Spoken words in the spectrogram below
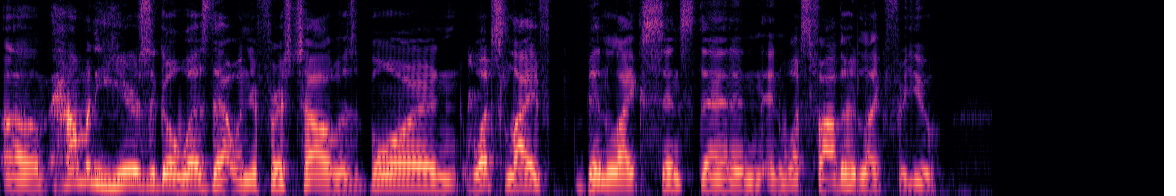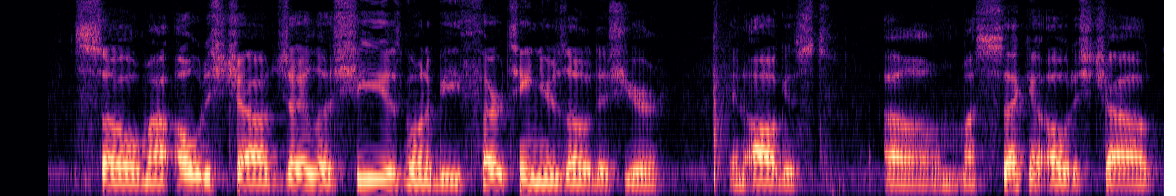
um, how many years ago was that when your first child was born? What's life been like since then, and, and what's fatherhood like for you? So my oldest child, Jayla, she is going to be 13 years old this year in August. Um, my second oldest child,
